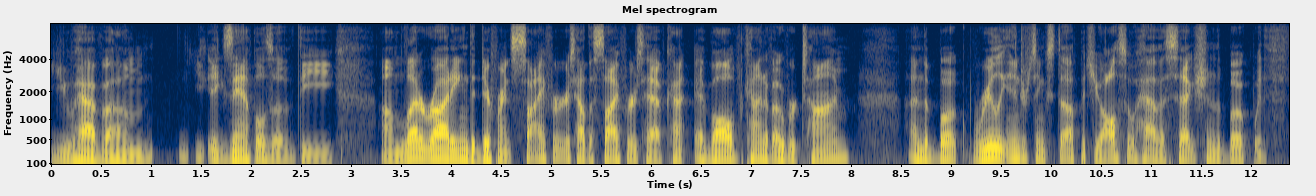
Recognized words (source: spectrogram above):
You have um, examples of the um, letter writing, the different ciphers, how the ciphers have evolved kind of over time in the book. Really interesting stuff. But you also have a section of the book with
